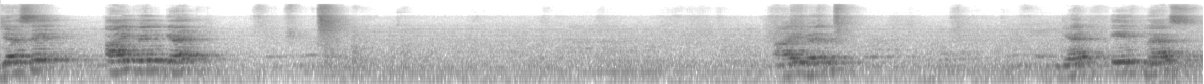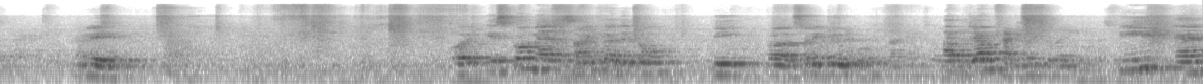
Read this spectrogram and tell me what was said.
जैसे I will get I will get A plus grade. और इसको मैं साइन कर देता हूँ P सॉरी Q को। अब जब P एंड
